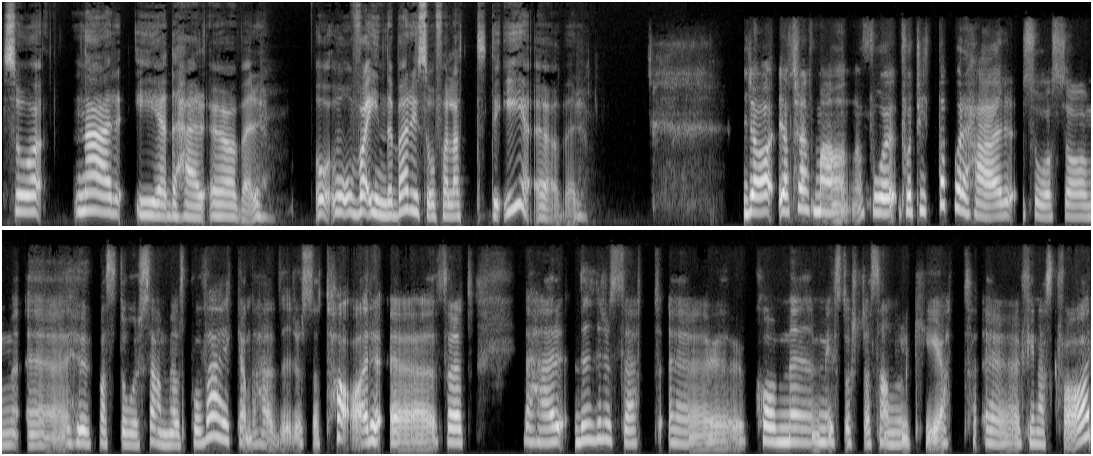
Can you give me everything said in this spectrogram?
Så när är det här över? Och, och vad innebär det i så fall att det är över? Ja, jag tror att man får, får titta på det här så som eh, hur pass stor samhällspåverkan det här viruset har. Eh, för att det här viruset eh, kommer med största sannolikhet eh, finnas kvar.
